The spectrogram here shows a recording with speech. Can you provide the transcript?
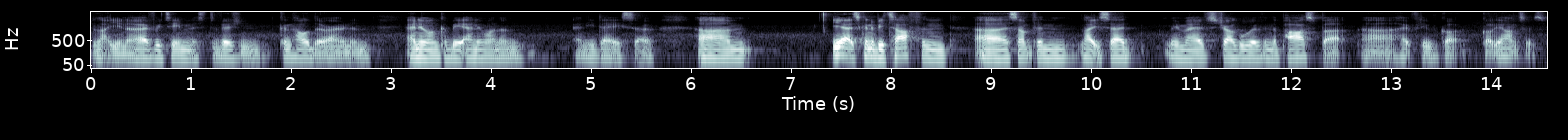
like you know every team in this division can hold their own and anyone can beat anyone on any day. So um, yeah, it's going to be tough and uh, something like you said we may have struggled with in the past, but uh, hopefully we've got got the answers.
